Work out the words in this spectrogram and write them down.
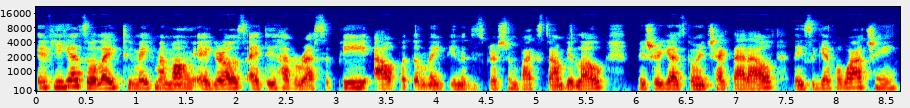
If you guys would like to make my Hmong egg rolls, I do have a recipe. I'll put the link in the description box down below. Make sure you guys go and check that out. Thanks again for watching.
